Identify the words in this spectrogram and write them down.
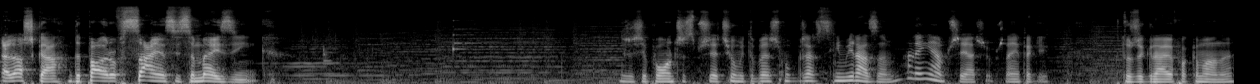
Eloszka, the power of science is amazing. Że się połączysz z przyjaciółmi, to będziesz mógł grać z nimi razem. Ale nie mam przyjaciół, przynajmniej takich, którzy grają w Pokémony.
